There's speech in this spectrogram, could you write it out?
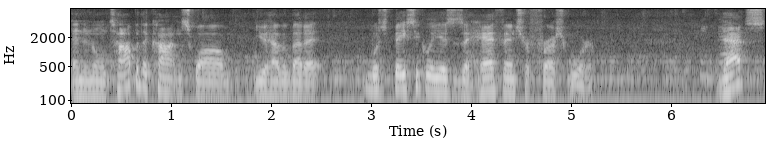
And then on top of the cotton swab, you have about a, which basically is, is a half inch of fresh water. That's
